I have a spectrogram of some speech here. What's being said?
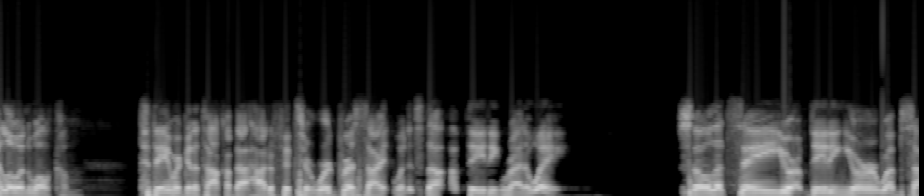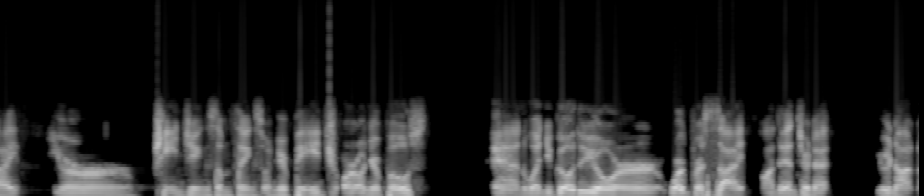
Hello and welcome. Today we're going to talk about how to fix your WordPress site when it's not updating right away. So let's say you're updating your website, you're changing some things on your page or on your post, and when you go to your WordPress site on the internet, you're not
